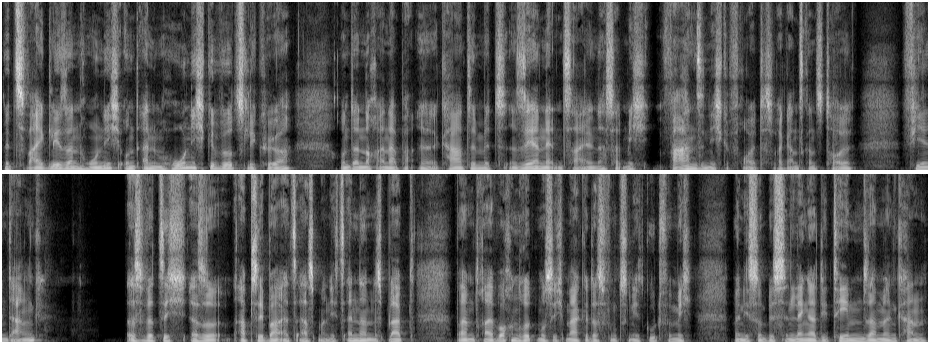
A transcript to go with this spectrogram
mit zwei Gläsern Honig und einem Honiggewürzlikör und dann noch einer äh, Karte mit sehr netten Zeilen. Das hat mich wahnsinnig gefreut. Das war ganz, ganz toll. Vielen Dank. Es wird sich also absehbar als erstmal nichts ändern. Es bleibt beim Drei-Wochen-Rhythmus. Ich merke, das funktioniert gut für mich, wenn ich so ein bisschen länger die Themen sammeln kann.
